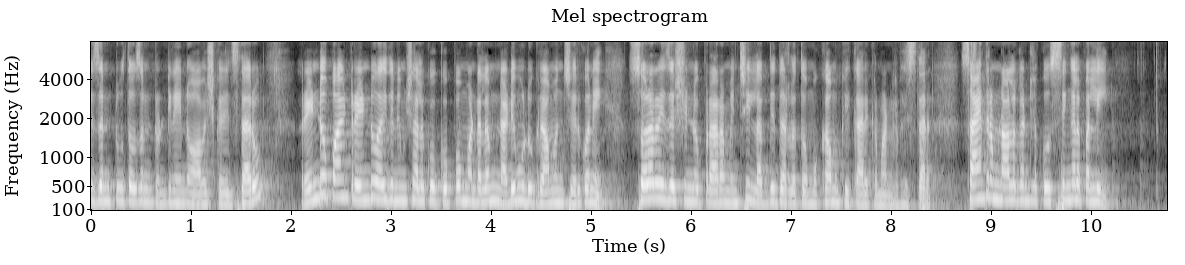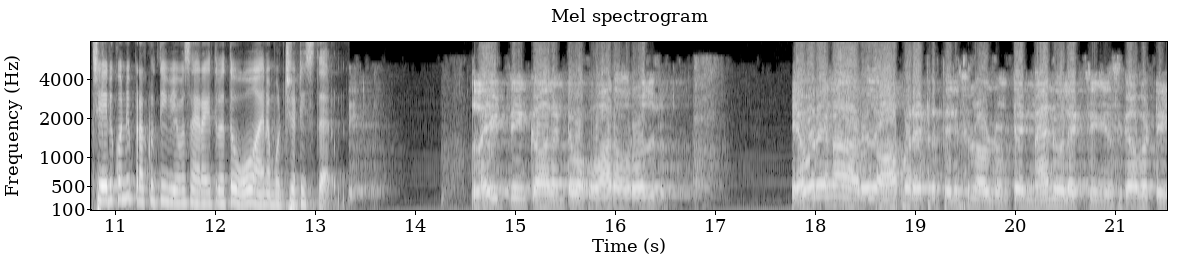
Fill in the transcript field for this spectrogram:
vision two thousand twenty nine ఆవిష్కరిస్తారు రెండు పాయింట్ రెండు ఐదు నిమిషాలకు కుప్పం మండలం నడిమూడు గ్రామం చేరుకొని సోలరైజేషన్ను ప్రారంభించి లబ్ధిదారులతో ముఖాముఖి కార్యక్రమం నిర్వహిస్తారు. సాయంత్రం నాలుగు గంటలకు సింగలపల్లి చేరుకొని ప్రకృతి వ్యవసాయ రైతులతో ఆయన ముచ్చటిస్తారు. లైట్నింగ్ కావాలంటే ఒక వారం రోజులు. ఎవరైనా ఆ రోజు ఆపరేటర్ తెలిసిన వాళ్ళు ఉంటే మాన్యువల్ ఎక్స్చేంజెస్ కాబట్టి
